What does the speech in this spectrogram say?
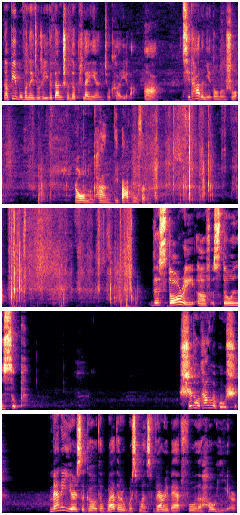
那 B 部分呢，就是一个单纯的 plane 就可以了啊。其他的你都能说。然后我们看第八部分。The story of stone soup，石头汤的故事。Many years ago, the weather was once very bad for the whole year.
